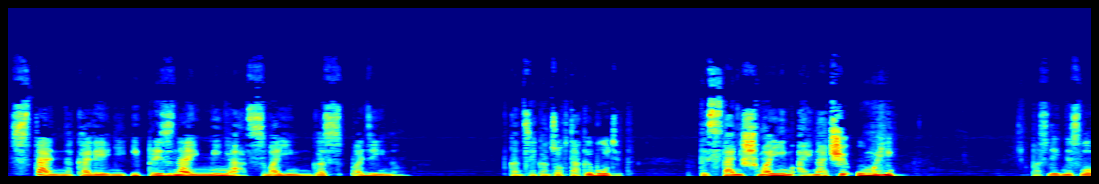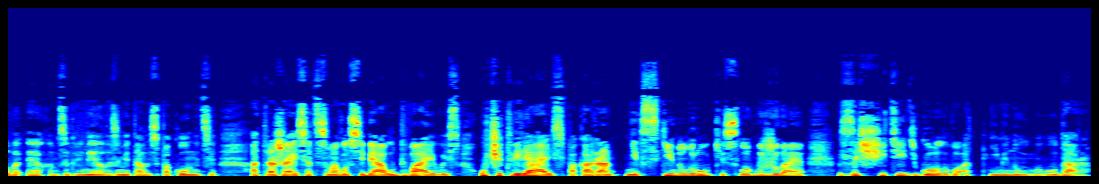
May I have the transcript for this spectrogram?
«Стань на колени и признай меня своим господином». В конце концов, так и будет. Ты станешь моим, а иначе умри. Последнее слово эхом загремело, заметалось по комнате, отражаясь от самого себя, удваиваясь, учетверяясь, пока Рант не вскинул руки, словно желая защитить голову от неминуемого удара.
